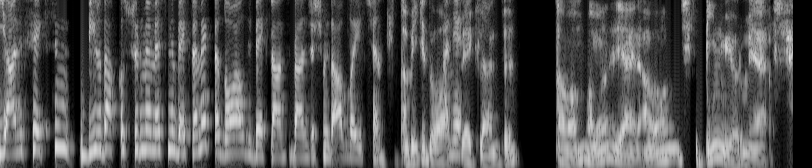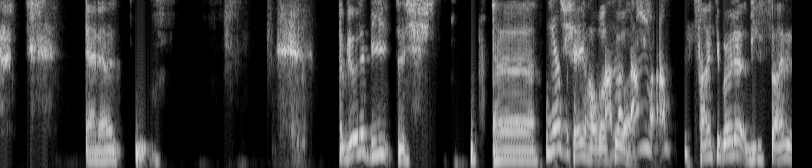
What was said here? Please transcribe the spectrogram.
yani seksin bir dakika sürmemesini beklemek de doğal bir beklenti bence şimdi Allah için. Tabii ki doğal hani, bir beklenti. Tamam ama yani ama işte bilmiyorum ya. Yani böyle bir e, şey havası var. Sanki böyle biz hani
